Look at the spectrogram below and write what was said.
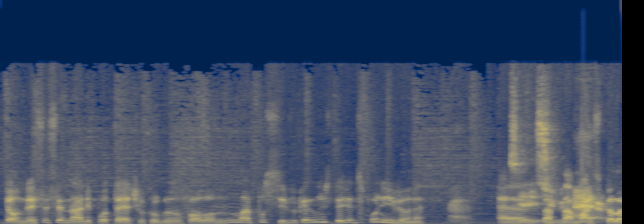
Então, nesse cenário hipotético que o Bruno falou, não é possível que ele não esteja disponível, né? É. é dá, dá mais é. pela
